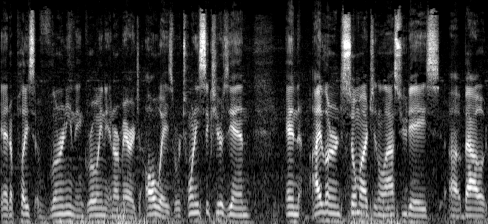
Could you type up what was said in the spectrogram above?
at a place of learning and growing in our marriage. Always. We're 26 years in, and I learned so much in the last few days about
